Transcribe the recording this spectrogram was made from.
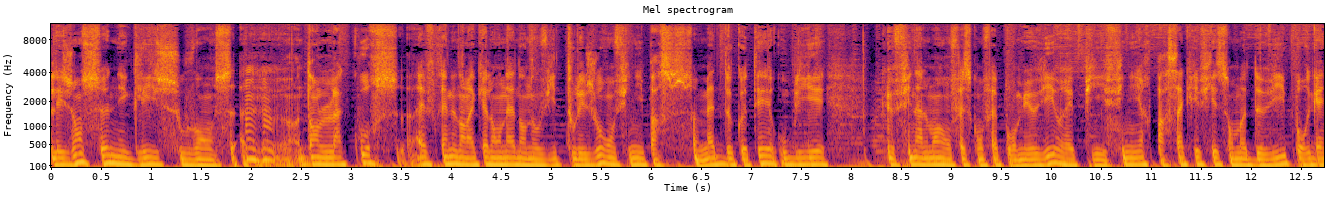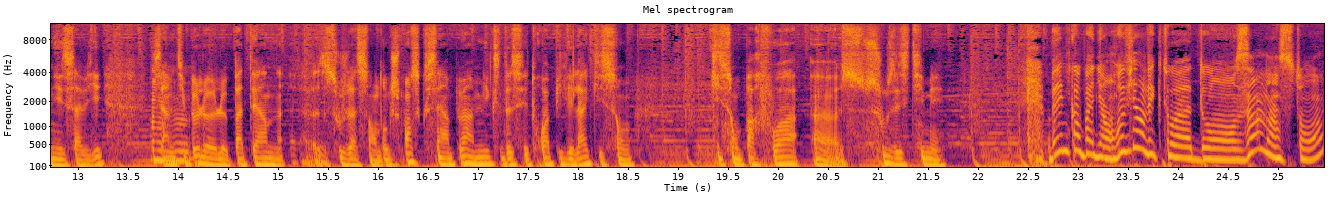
Les gens se négligent souvent. S- Mhm. euh, Dans la course effrénée dans laquelle on est dans nos vies de tous les jours, on finit par se mettre de côté, oublier que finalement on fait ce qu'on fait pour mieux vivre et puis finir par sacrifier son mode de vie pour gagner sa vie. C'est un Mhm. petit peu le, le pattern euh, sous-jacent. Donc je pense que c'est un peu un mix de ces trois piliers-là qui sont, qui sont parfois euh, sous-estimés. Ben Campagna, on revient avec toi dans un instant.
